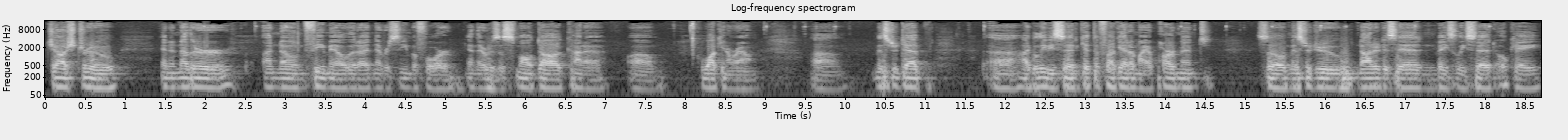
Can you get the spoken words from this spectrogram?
Josh Drew, and another unknown female that I had never seen before. And there was a small dog kind of um, walking around. Um, Mr. Depp, uh, I believe he said, "Get the fuck out of my apartment." So Mr. Drew nodded his head and basically said, "Okay."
